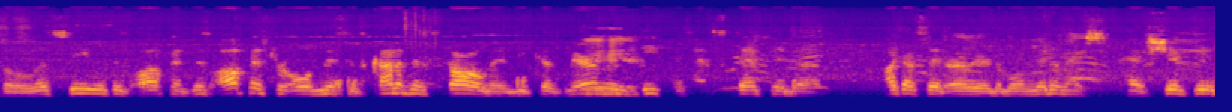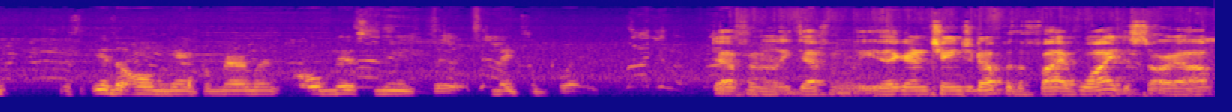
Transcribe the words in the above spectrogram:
So let's see what this offense. This offense for Ole Miss has kind of been stalling because Maryland's mm-hmm. defense has stepped it up. Like I said earlier, the momentum has, has shifted. This is a home game for Maryland. Ole Miss needs to make some plays. Definitely, definitely. They're going to change it up with a 5 wide to start out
